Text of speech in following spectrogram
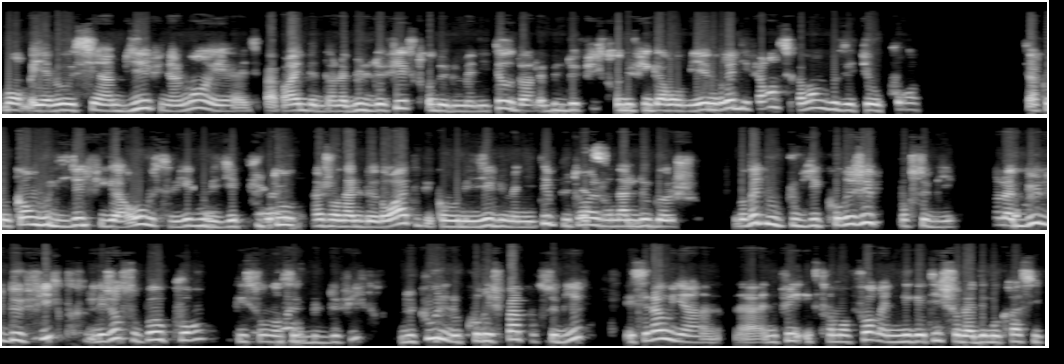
bon, bah, il y avait aussi un biais finalement, et euh, c'est pas pareil d'être dans la bulle de filtre de l'Humanité ou dans la bulle de filtre du Figaro. Mais il y a une vraie différence, c'est qu'avant vous étiez au courant. C'est-à-dire que quand vous lisiez le Figaro, vous saviez que vous lisiez plutôt un journal de droite, et puis quand vous lisiez l'Humanité, plutôt un journal de gauche. en fait, vous pouviez corriger pour ce biais. Dans la bulle de filtre, les gens sont pas au courant qu'ils sont dans cette bulle de filtre. Du coup, ils ne corrigent pas pour ce biais. Et c'est là où il y a un, effet extrêmement fort et négatif sur la démocratie.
